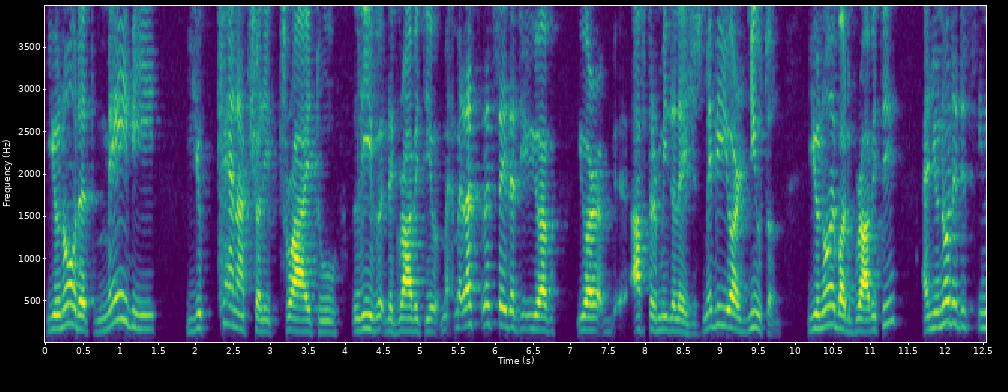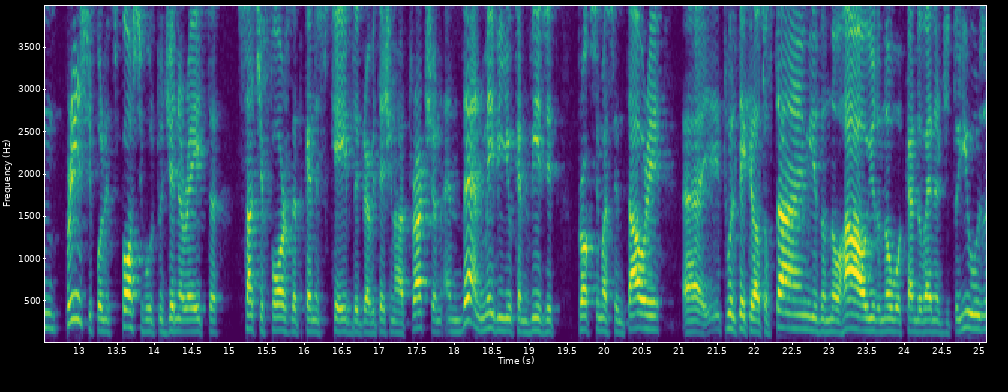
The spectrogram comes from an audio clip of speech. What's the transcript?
you know that maybe you can actually try to leave the gravity let's let's say that you have you are after middle ages maybe you are newton you know about gravity and you know that it's in principle it's possible to generate uh, such a force that can escape the gravitational attraction. And then maybe you can visit proxima centauri. Uh, it will take a lot of time. You don't know how. You don't know what kind of energy to use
